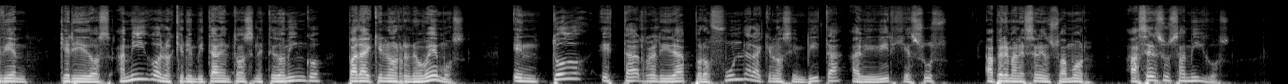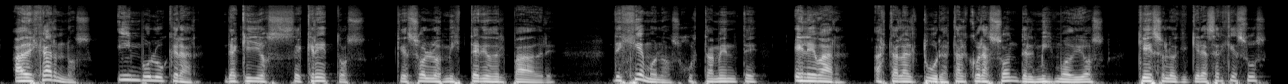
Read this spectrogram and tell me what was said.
bien, queridos amigos, los quiero invitar entonces en este domingo para que nos renovemos en toda esta realidad profunda a la que nos invita a vivir Jesús, a permanecer en su amor, a ser sus amigos, a dejarnos involucrar de aquellos secretos que son los misterios del Padre. Dejémonos justamente elevar hasta la altura, hasta el corazón del mismo Dios, que eso es lo que quiere hacer Jesús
